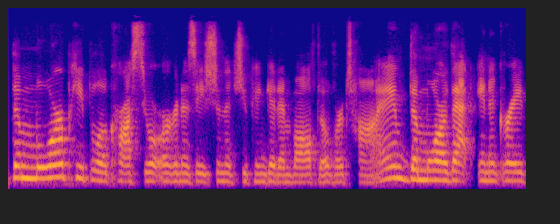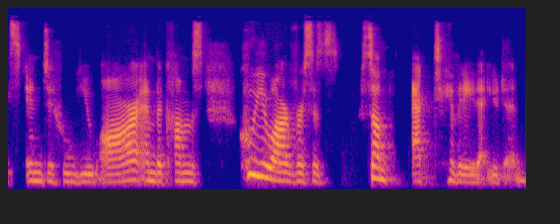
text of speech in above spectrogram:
the more people across your organization that you can get involved over time the more that integrates into who you are and becomes who you are versus some activity that you did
